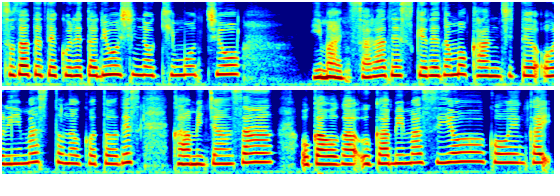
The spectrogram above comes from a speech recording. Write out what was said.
育ててくれた両親の気持ちを今更ですけれども感じておりますとのことです。かみちゃんさん、お顔が浮かびますよ。講演会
